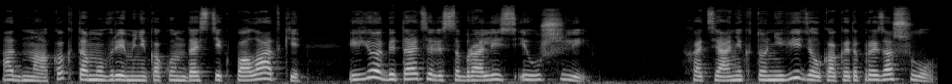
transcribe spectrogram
Однако, к тому времени, как он достиг палатки, ее обитатели собрались и ушли. Хотя никто не видел, как это произошло.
